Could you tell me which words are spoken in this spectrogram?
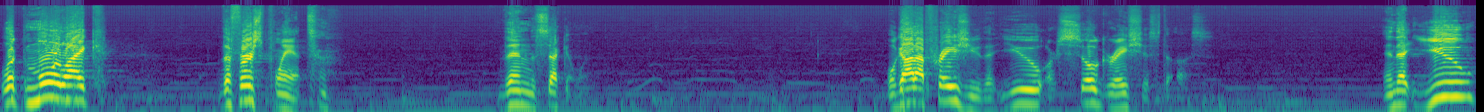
looked more like the first plant than the second one. Well, God, I praise you that you are so gracious to us. And that you,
